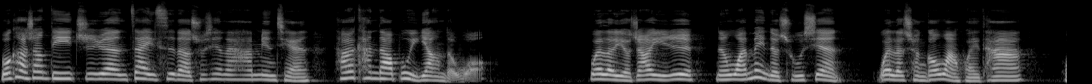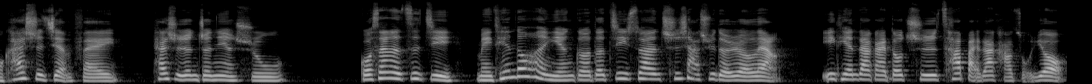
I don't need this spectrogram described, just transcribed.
我考上第一志愿，再一次的出现在他面前，他会看到不一样的我。为了有朝一日能完美的出现。为了成功挽回他，我开始减肥，开始认真念书。国三的自己每天都很严格的计算吃下去的热量，一天大概都吃差百大卡左右。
